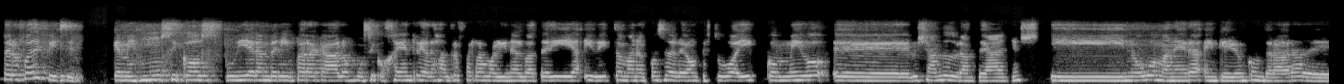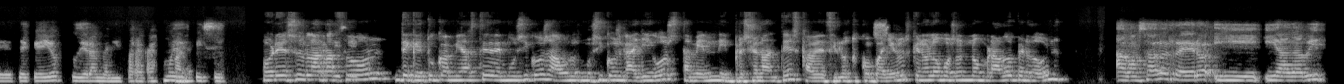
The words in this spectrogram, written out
pero fue difícil que mis músicos pudieran venir para acá, los músicos Henry, Alejandro Ferramolina, el batería, y Víctor Manuel Ponce de León, que estuvo ahí conmigo eh, luchando durante años, y no hubo manera en que yo encontrara de, de que ellos pudieran venir para acá. Es muy Vale. difícil. Por eso es la razón de que tú cambiaste de músicos a unos músicos gallegos también impresionantes, cabe decirlo tus compañeros, que no lo hemos nombrado, perdón. A Gonzalo Herrero y, y a David,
